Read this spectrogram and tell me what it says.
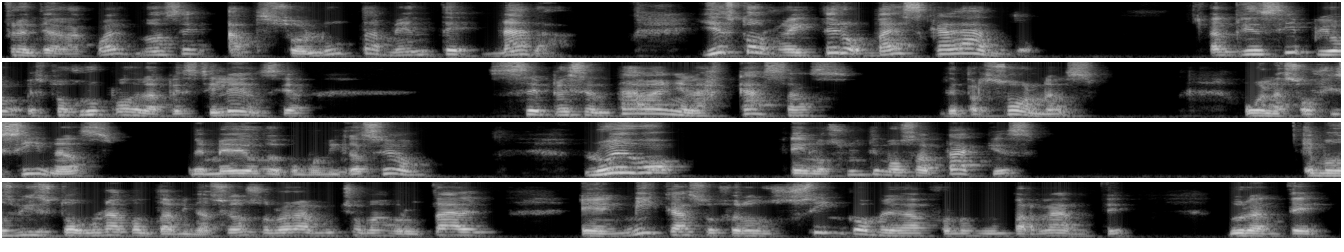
frente a la cual no hacen absolutamente nada. Y esto, reitero, va escalando. Al principio, estos grupos de la pestilencia se presentaban en las casas de personas o en las oficinas de medios de comunicación. Luego, en los últimos ataques, hemos visto una contaminación sonora mucho más brutal. En mi caso, fueron cinco megáfonos de un parlante durante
